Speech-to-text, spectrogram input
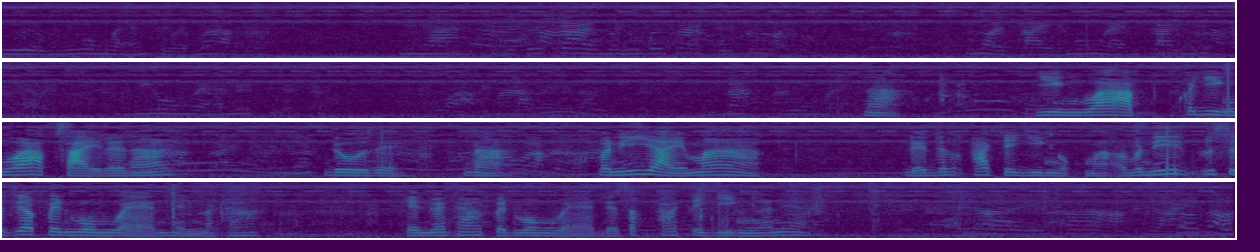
ดูแบบนี้วงแหวนสวยมากเลยนี่ไงดูใกล้ๆมาดูใกล้ๆผมหน่อยหน่อยไทยเนี่ยวงแหวนใกล้มากวันนี้วงแหวนนี่หวานมากเลยนะเห็นไหมวงแหวนน่ะ ยิงวาบก็ยิงวาบใส่เลยนะใส่เลยนะดูสิน่ะ วันนี้ใหญ่มาก เดี๋ยวสักพักจะยิงออกมา วันนี้รู้สึกจะเป็นวงแหวนเห็นไหมคะ เห็นไหมคะ เป็นวงแหวนเดี๋ยวสักพักจะยิงแล้วเนี่ยใหญ่ค่ะใหญ่เนาะ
